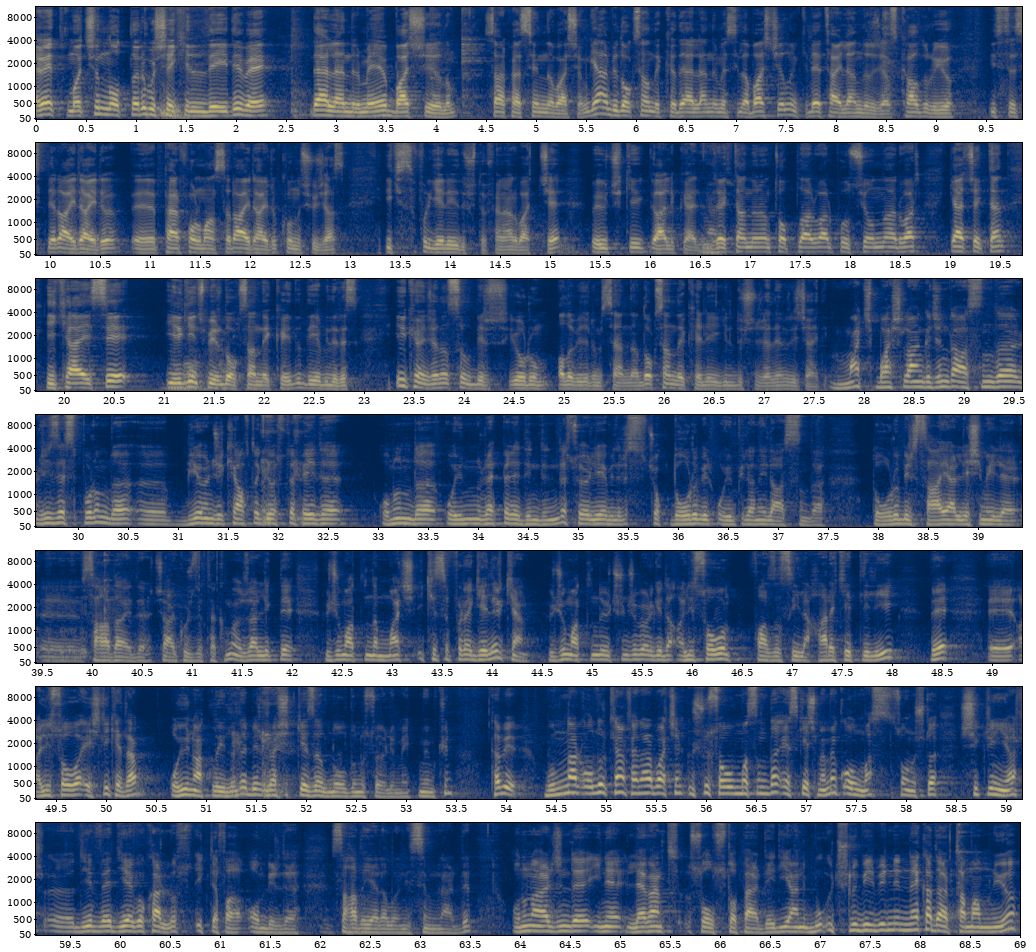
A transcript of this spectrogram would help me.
Evet maçın notları bu şekildeydi ve değerlendirmeye başlayalım. Sarper seninle başlayalım. Gel bir 90 dakika değerlendirmesiyle başlayalım ki detaylandıracağız. Kadroyu, istatistikleri ayrı ayrı, e, performansları ayrı ayrı konuşacağız. 2-0 geriye düştü Fenerbahçe ve 3-2 galip geldi. Direkten dönen toplar var, pozisyonlar var. Gerçekten hikayesi ilginç bir 90 dakikaydı diyebiliriz. İlk önce nasıl bir yorum alabilirim senden? 90 dakika ile ilgili düşüncelerini rica edeyim. Maç başlangıcında aslında Rize Spor'un da e, bir önceki hafta Göztepe'yi de onun da oyununu rehber edindiğini de söyleyebiliriz. Çok doğru bir oyun planıyla aslında doğru bir saha yerleşimiyle e, sahadaydı Çaykur Rize takımı. Özellikle hücum hattında maç 2-0'a gelirken hücum hattında 3. bölgede Alisov'un fazlasıyla hareketliliği ve e, Alisov'a eşlik eden oyun aklıyla da bir Raşit Gezal'ın olduğunu söylemek mümkün. Tabii bunlar olurken Fenerbahçe'nin üçlü savunmasında es geçmemek olmaz. Sonuçta Şikrinyar e, ve Diego Carlos ilk defa 11'de sahada yer alan isimlerdi. Onun haricinde yine Levent sol stoperdeydi. Yani bu üçlü birbirini ne kadar tamamlıyor?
